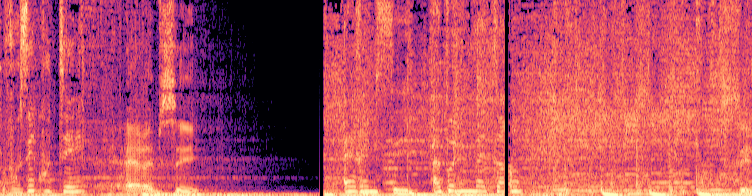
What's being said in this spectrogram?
Vous écoutez RMC. RMC. Apolline Matin. C'est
